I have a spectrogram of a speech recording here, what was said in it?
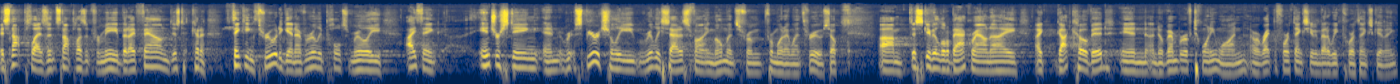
It's not pleasant, it's not pleasant for me, but I found just kind of thinking through it again, I've really pulled some really, I think, interesting and re- spiritually really satisfying moments from, from what I went through. So, um, just to give you a little background, I, I got COVID in uh, November of 21, or right before Thanksgiving, about a week before Thanksgiving.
